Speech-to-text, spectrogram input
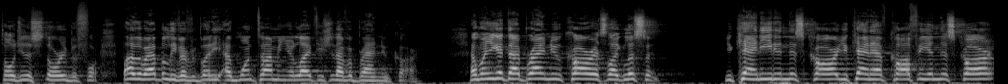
Told you the story before. By the way, I believe everybody at one time in your life you should have a brand new car. And when you get that brand new car, it's like, listen, you can't eat in this car, you can't have coffee in this car,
